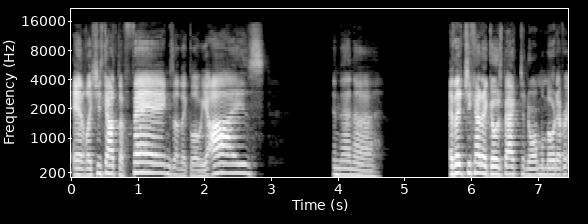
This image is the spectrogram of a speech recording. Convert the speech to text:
and like she's got the fangs and the glowy eyes, and then uh, and then she kind of goes back to normal mode ever,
